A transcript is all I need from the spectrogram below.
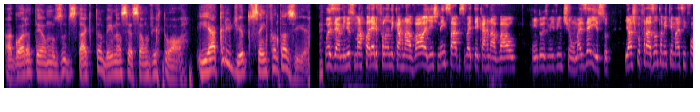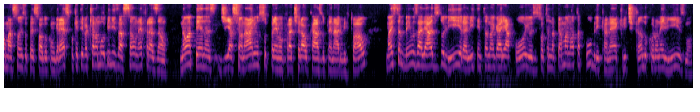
Agora temos o destaque também na sessão virtual. E acredito sem fantasia. Pois é, ministro Marco Aurélio falando em carnaval, a gente nem sabe se vai ter carnaval em 2021, mas é isso. E acho que o Frazão também tem mais informações do pessoal do Congresso, porque teve aquela mobilização, né, Frazão? Não apenas de acionarem o Supremo para tirar o caso do plenário virtual, mas também os aliados do Lira ali tentando agariar apoios e soltando até uma nota pública, né, criticando o coronelismo.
